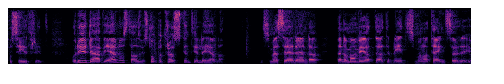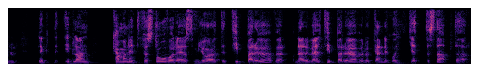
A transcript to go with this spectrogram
fossilfritt. Och det är ju där vi är någonstans, vi står på tröskeln till det hela. Som jag säger, det enda, det enda man vet är att det blir inte som man har tänkt sig. Det, det, ibland kan man inte förstå vad det är som gör att det tippar över. Och när det väl tippar över, då kan det gå jättesnabbt det här.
